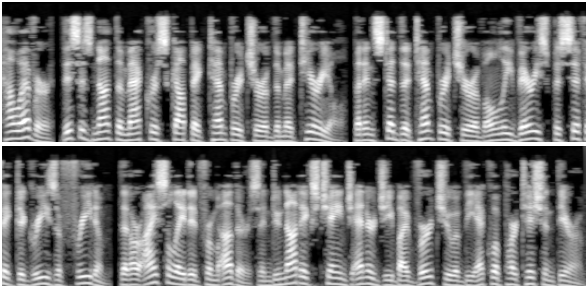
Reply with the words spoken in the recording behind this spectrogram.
However, this is not the macroscopic temperature of the material, but instead the temperature of only very specific degrees of freedom, that are isolated from others and do not exchange energy by virtue of the equipartition theorem.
